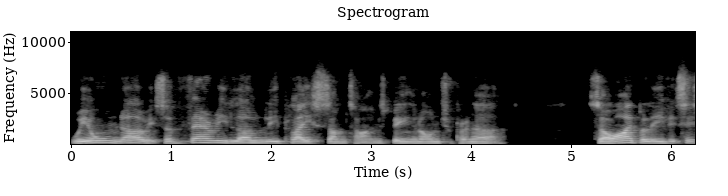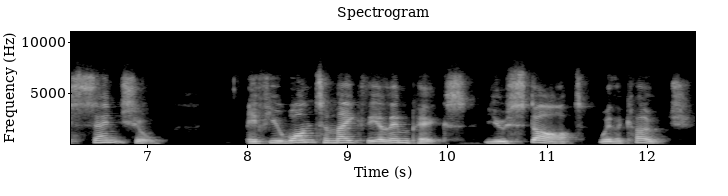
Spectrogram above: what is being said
We all know it's a very lonely place sometimes being an entrepreneur. So I believe it's essential if you want to make the Olympics, you start with a coach.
